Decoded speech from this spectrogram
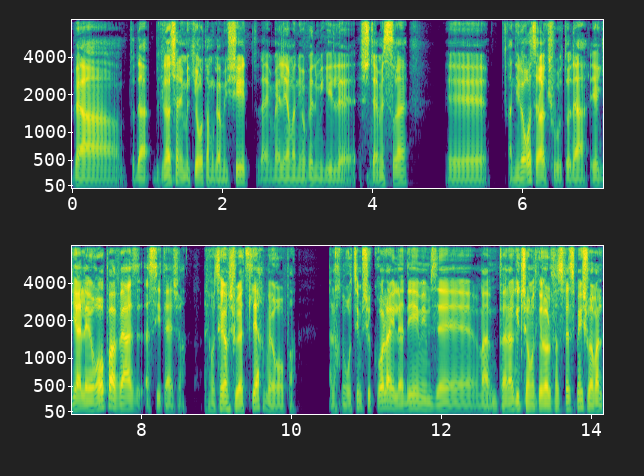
ואתה יודע, בגלל שאני מכיר אותם גם אישית, אתה יודע, עם אליאם אני עובד מגיל אה, 12, אה, אני לא רוצה רק שהוא, אתה יודע, יגיע לאירופה ואז עשית ישר. אני רוצה גם שהוא יצליח באירופה. אנחנו רוצים שכל הילדים, אם זה, אני לא אגיד שמות כדי לא לפספס מישהו, אבל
